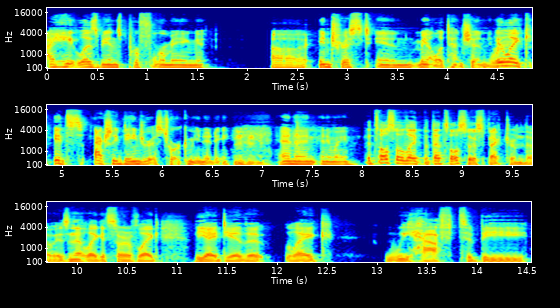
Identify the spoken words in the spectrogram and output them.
I hate lesbians performing uh, interest in male attention. It, like it's actually dangerous to our community. And uh, anyway, it's also like but that's also a spectrum though isn't it? Like it's sort of like the idea that like we have to be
